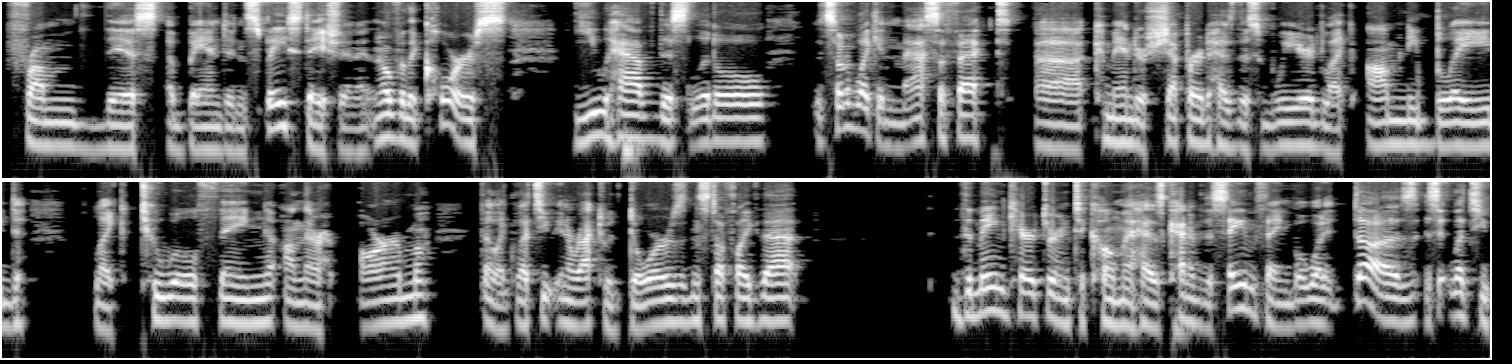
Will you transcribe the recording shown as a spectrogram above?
from this abandoned space station. And over the course, you have this little. It's sort of like in Mass Effect. Uh, Commander Shepard has this weird, like, Omni Blade like tool thing on their arm that like lets you interact with doors and stuff like that. The main character in Tacoma has kind of the same thing, but what it does is it lets you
